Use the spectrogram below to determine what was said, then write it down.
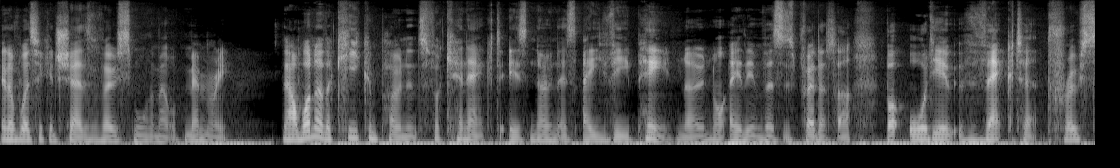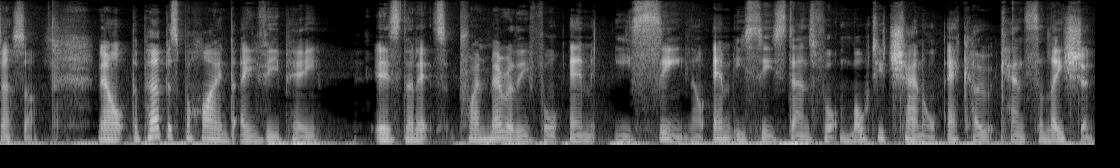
In other words we can share this very small amount of memory now, one of the key components for Kinect is known as AVP. No, not Alien vs. Predator, but Audio Vector Processor. Now, the purpose behind the AVP is that it's primarily for MEC. Now, MEC stands for Multi-Channel Echo Cancellation.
